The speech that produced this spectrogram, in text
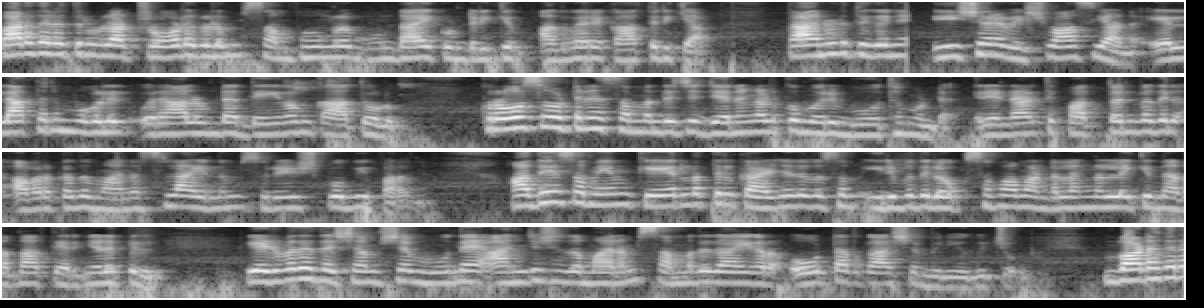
പലതരത്തിലുള്ള ട്രോളുകളും സംഭവങ്ങളും ഉണ്ടായിക്കൊണ്ടിരിക്കും. അതുവരെ കാത്തിരിക്കാം. താനോട് തികഞ്ഞ ഈശ്വര വിശ്വാസിയാണ്. എല്ലാത്തിനും മുകളിൽ ഒരാളുണ്ട് ദൈവം കാത്തോളും. ക്രോസ് ഔട്ടിനെ സംബന്ധിച്ച് ജനങ്ങൾക്കും ഒരു ബോധമുണ്ട്. രണ്ടായിരത്തി പത്തൊൻപതിൽ അവർക്കത് മനസ്സിലായെന്നും സുരേഷ് ഗോപി പറഞ്ഞു. അതേസമയം കേരളത്തിൽ കഴിഞ്ഞ ദിവസം ഇരുപത് ലോക്സഭാ മണ്ഡലങ്ങളിലേക്ക് നടന്ന തെരഞ്ഞെടുപ്പിൽ എഴുപത് ദശാംശം മൂന്ന് അഞ്ച് ശതമാനം സമ്മതിദായകർ വോട്ടവകാശം വിനിയോഗിച്ചു. വടകര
